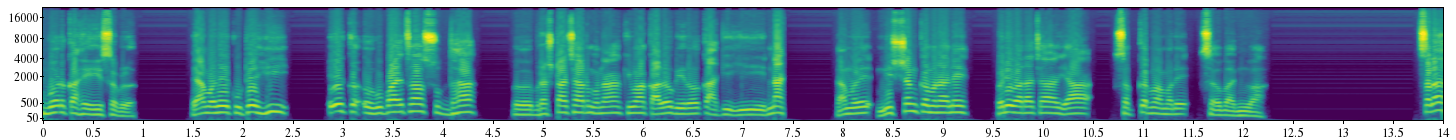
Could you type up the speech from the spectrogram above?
वर्क आहे हे सगळं. यामध्ये कुठेही एक रुपयाचा सुद्धा भ्रष्टाचार म्हणा किंवा काळं काही नाही. त्यामुळे निशंक मनाने परिवाराच्या या सत्कर्मामध्ये सहभागी व्हा. चला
